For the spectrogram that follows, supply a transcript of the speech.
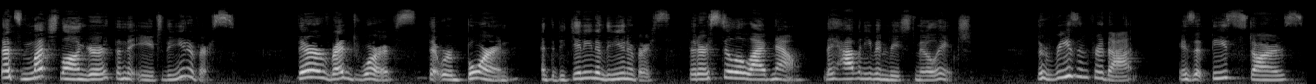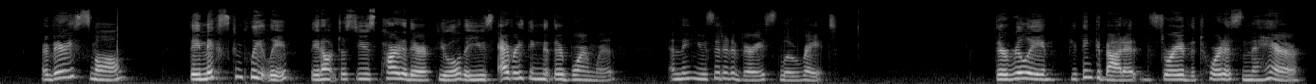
That's much longer than the age of the universe. There are red dwarfs that were born at the beginning of the universe that are still alive now. They haven't even reached middle age. The reason for that is that these stars are very small. They mix completely. They don't just use part of their fuel, they use everything that they're born with, and they use it at a very slow rate. They're really, if you think about it, the story of the tortoise and the hare,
